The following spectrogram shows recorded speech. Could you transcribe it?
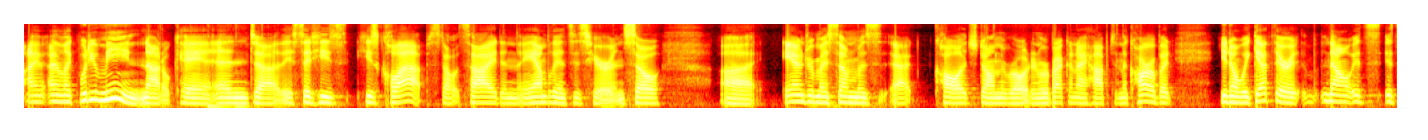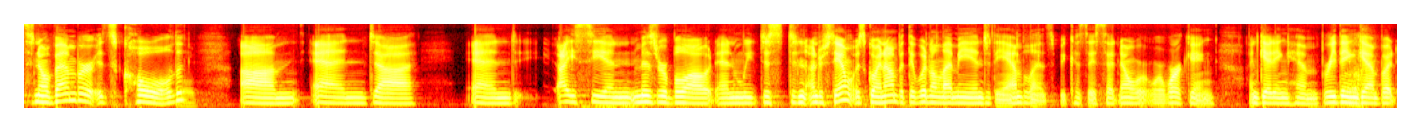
I, I'm like, what do you mean not okay? And uh, they said he's he's collapsed outside, and the ambulance is here. And so uh, Andrew, my son, was at college down the road, and Rebecca and I hopped in the car. But you know, we get there now. It's it's November. It's cold, um, and uh, and icy and miserable out and we just didn't understand what was going on but they wouldn't let me into the ambulance because they said no we're, we're working on getting him breathing again but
